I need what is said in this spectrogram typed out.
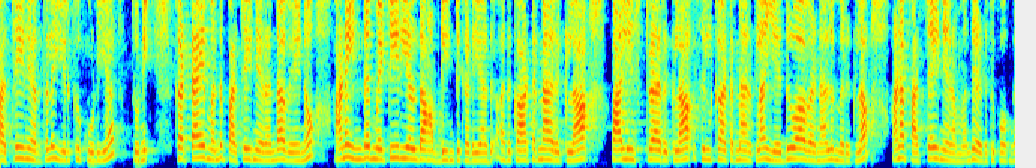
பச்சை நிறத்தில் இருக்கக்கூடிய துணி. கட்டாயம் வந்து பச்சை நிறம் தான் வேணும். ஆனால் இந்த மெட்டீரியல் தான் அப்படின்ட்டு கிடையாது. அது காட்டனாக இருக்கலாம் பாலிஸ்டராக இருக்கலாம் சில்க் காட்டனாக இருக்கலாம் எதுவாக வேணாலும் இருக்கலாம். ஆனால் பச்சை நிறம் வந்து எடுத்துக்கோங்க.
